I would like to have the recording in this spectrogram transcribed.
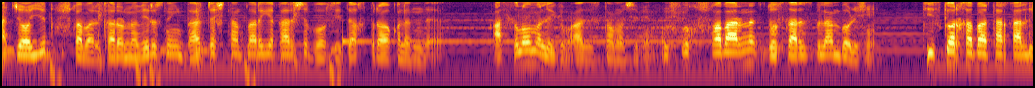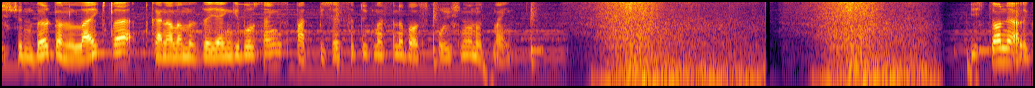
Ajoyib xushxabar koronavirusning barcha shtamplariga qarshi vosita ixtiro qilindi. Assalomu alaykum aziz tomoshabin. Ushbu xushxabarni do'stlaringiz bilan bo'lishing. Tezkor xabar tarqalishi uchun birdan like va kanalimizda yangi bo'lsangiz podpisatsiya tugmasini bosib qo'yishni unutmang. Estoniyalik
